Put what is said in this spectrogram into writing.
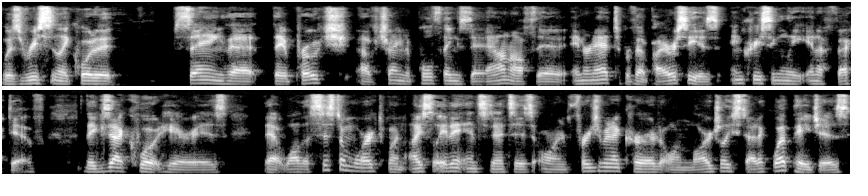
was recently quoted saying that the approach of trying to pull things down off the internet to prevent piracy is increasingly ineffective. The exact quote here is that while the system worked when isolated incidences or infringement occurred on largely static web pages,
